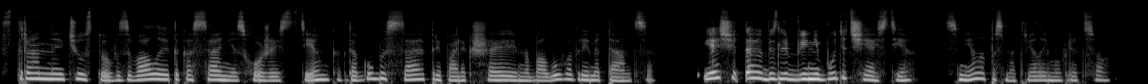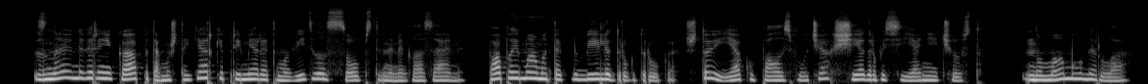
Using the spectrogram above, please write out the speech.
Странное чувство вызывало это касание, схожее с тем, когда губы Сая припали к шее на балу во время танца. «Я считаю, без любви не будет счастья», — смело посмотрела ему в лицо. «Знаю наверняка, потому что яркий пример этому видела собственными глазами. Папа и мама так любили друг друга, что и я купалась в лучах щедрого сияния чувств. Но мама умерла,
